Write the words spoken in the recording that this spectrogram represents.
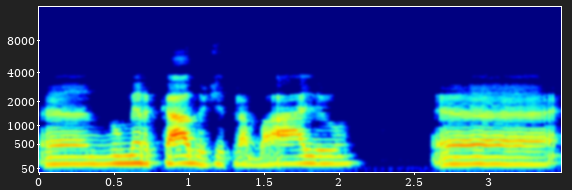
Uh, no mercado de trabalho, uh,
